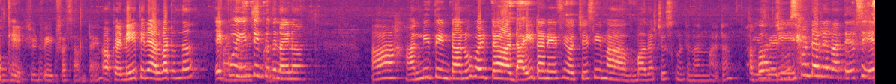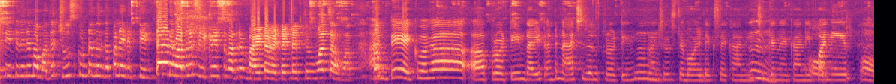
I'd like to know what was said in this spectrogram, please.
okay should wait for some time okay నెయ్యి తినే అలవాటు ఉందా? ఎక్కువ ఏం తింటుంది నాయన? అన్ని తింటాను బట్ డైట్ అనేసి వచ్చేసి మా మదర్ చూసుకుంటుంది అనమాట చూసుకుంటారులే నాకు తెలిసి. ఏం తింటుందని మా మదర్ చూసుకుంటుందని తప్ప నేను తింటానని మాత్రం సీక్రెట్స్ మాత్రం బయట పెట్టట్లేదు. టూ మచ్ అవ్వ. అంటే ఎక్కువగా ప్రోటీన్ డైట్ అంటే న్యాచురల్ ప్రోటీన్. చూస్తే బాయిల్డ్ ఎగ్స్ కానీ చికెన్ కానీ పనీర్ Oh.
